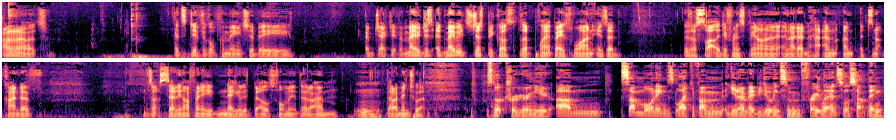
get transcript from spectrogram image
I don't know. It's it's difficult for me to be objective, and maybe just maybe it's just because the plant based one is a is a slightly different spin on it, and I don't. Ha- I'm, I'm, it's not kind of it's not setting off any negative bells for me that I'm that I'm into it. It's not triggering you. Um, some mornings, like if I'm, you know, maybe doing some freelance or something,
